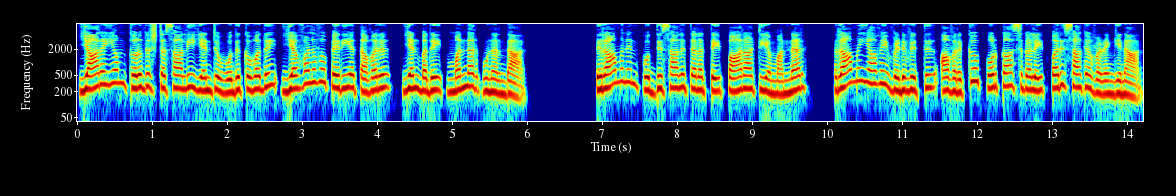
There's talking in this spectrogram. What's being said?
யாரையும் துரதிருஷ்டசாலி என்று ஒதுக்குவது எவ்வளவு பெரிய தவறு என்பதை மன்னர் உணர்ந்தார். ராமனின் புத்திசாலித்தனத்தை பாராட்டிய மன்னர் ராமையாவை விடுவித்து அவருக்கு பொற்காசுகளை பரிசாக வழங்கினார்.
